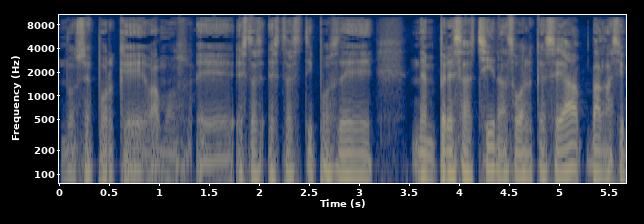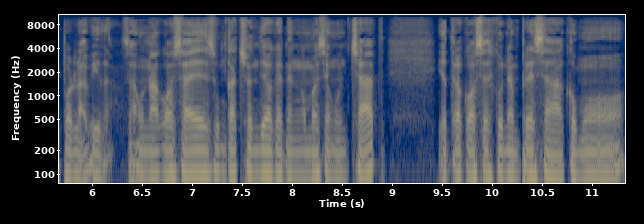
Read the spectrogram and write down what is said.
no sé por qué, vamos, eh, estos, estos tipos de, de empresas chinas o el que sea van así por la vida. O sea, una cosa es un cachondeo que tengamos en un chat y otra cosa es que una empresa como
